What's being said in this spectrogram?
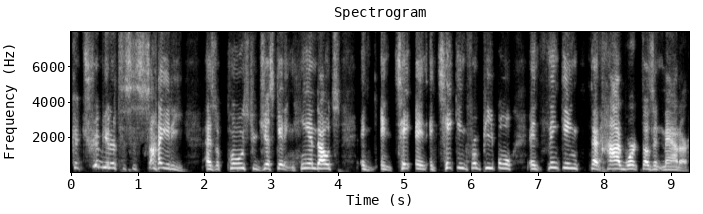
contributor to society as opposed to just getting handouts and and, take, and, and taking from people and thinking that hard work doesn't matter.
